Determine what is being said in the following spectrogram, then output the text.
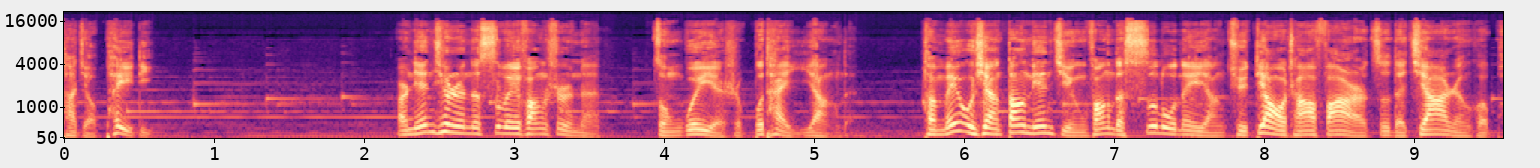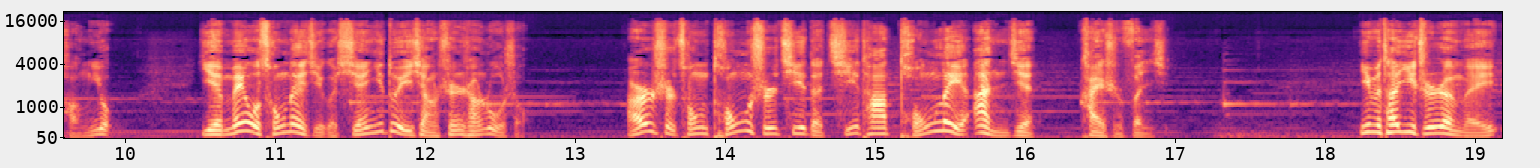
她叫佩蒂。而年轻人的思维方式呢，总归也是不太一样的。他没有像当年警方的思路那样去调查法尔兹的家人和朋友，也没有从那几个嫌疑对象身上入手，而是从同时期的其他同类案件开始分析。因为他一直认为，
